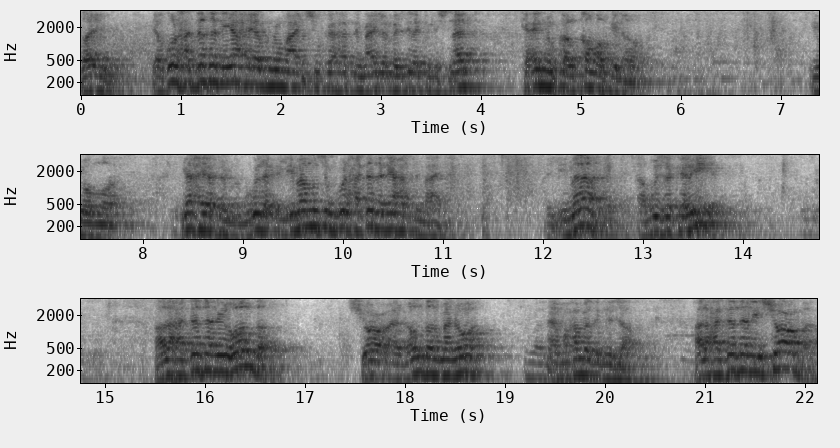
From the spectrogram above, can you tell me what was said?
طيب يقول حدثني يحيى بن معين شوف يحيى بن معين لما يجي لك الإسناد كأنه كالقمر كده يا الله يحيى بن بيقول الإمام مسلم بيقول حدثني يحيى بن معين. الإمام أبو زكريا. قال حدثني غندر. غندر من هو؟ محمد بن جعفر قال حدثني شعبة.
